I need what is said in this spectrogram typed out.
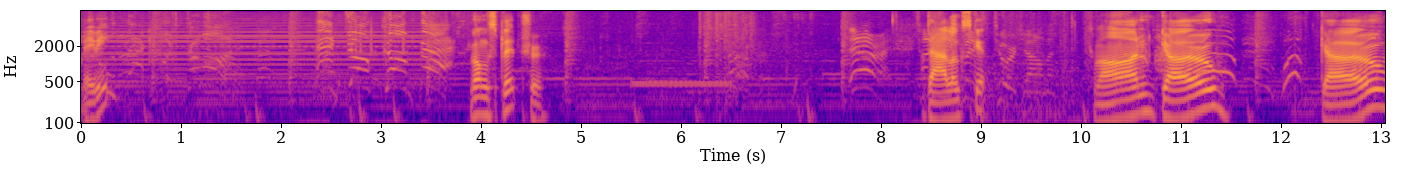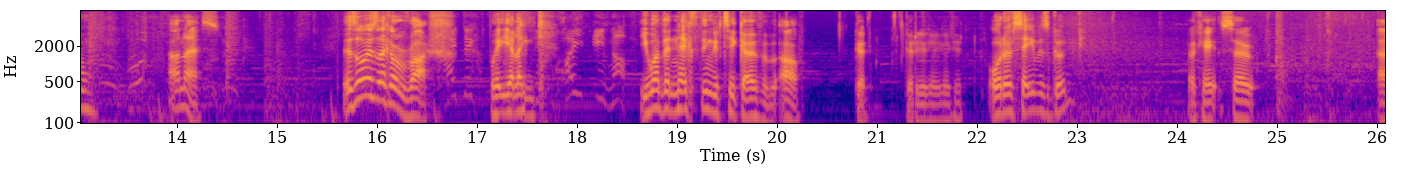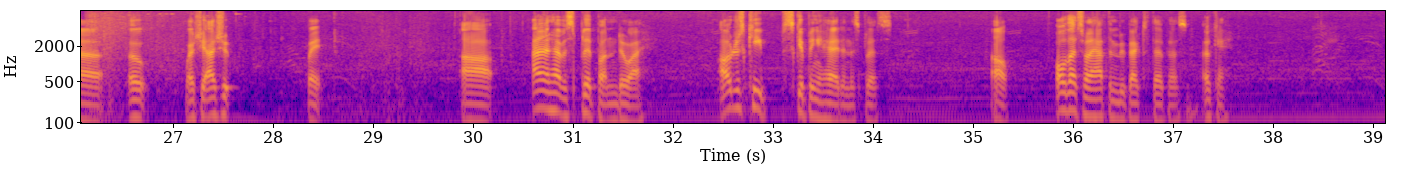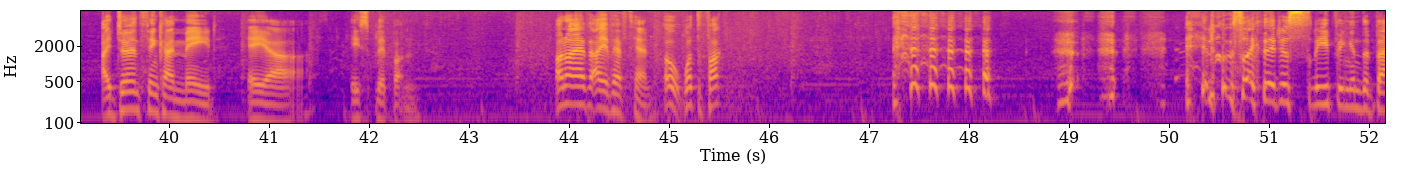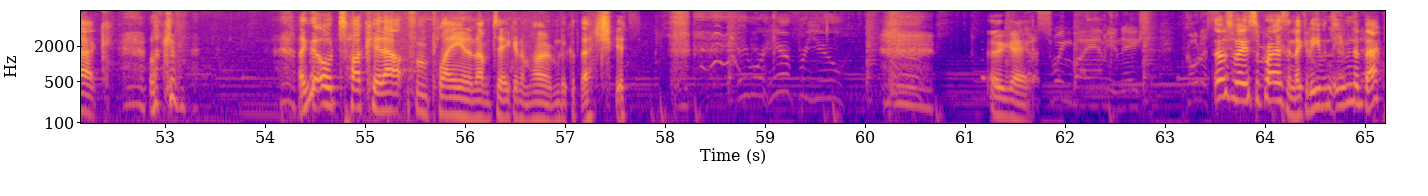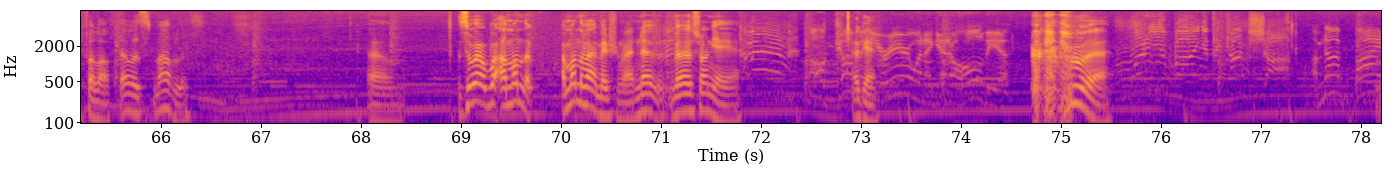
Maybe? Wrong split? True. Dialogue skip. Come on, go. Go. Oh, nice. There's always like a rush where you're like, you want the next thing to tick over. But, oh, good. Good, good, good, good, good. Auto save is good. Okay, so. Uh, oh. Actually, I should. Wait. Uh, I don't have a split button, do I? I'll just keep skipping ahead in the splits. Oh. Oh, that's right. I have to move back to third person. Okay. I don't think I made a uh, a split button. Oh no, I have I have F10. Oh, what the fuck? it looks like they're just sleeping in the back, like a, like they all tuck it out from playing, and I'm taking them home. Look at that shit. They were here for you. Okay, Gotta swing by Ammu-Nation. Go to that was very surprising. Like even even the back fell off. That was marvelous. Um, so we're, we're- I'm on the I'm on the right mission, right? No, no, it's wrong. Yeah, yeah. Okay.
